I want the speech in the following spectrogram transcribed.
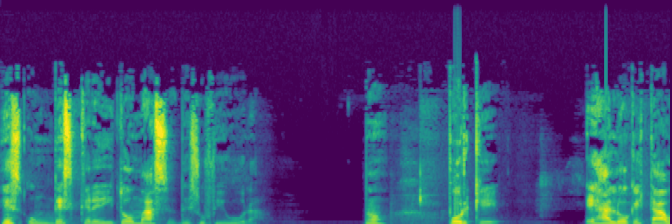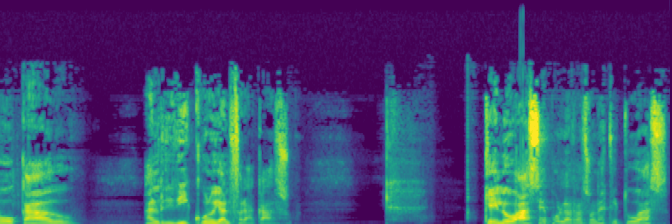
es un descrédito más de su figura. ¿No? Porque es algo que está abocado al ridículo y al fracaso. Que lo hace por las razones que tú has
